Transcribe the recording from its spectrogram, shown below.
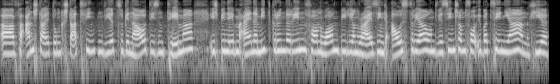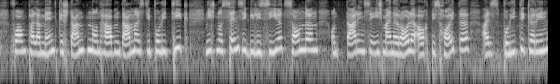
äh, Veranstaltung stattfinden wird zu genau diesem Thema. Ich bin eben eine Mitgründerin von One Billion Rising Austria und wir sind schon vor über zehn Jahren hier vor dem Parlament gestanden und haben damals die Politik nicht nur sensibilisiert, sondern und darin sehe ich meine Rolle auch bis heute als Politikerin,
